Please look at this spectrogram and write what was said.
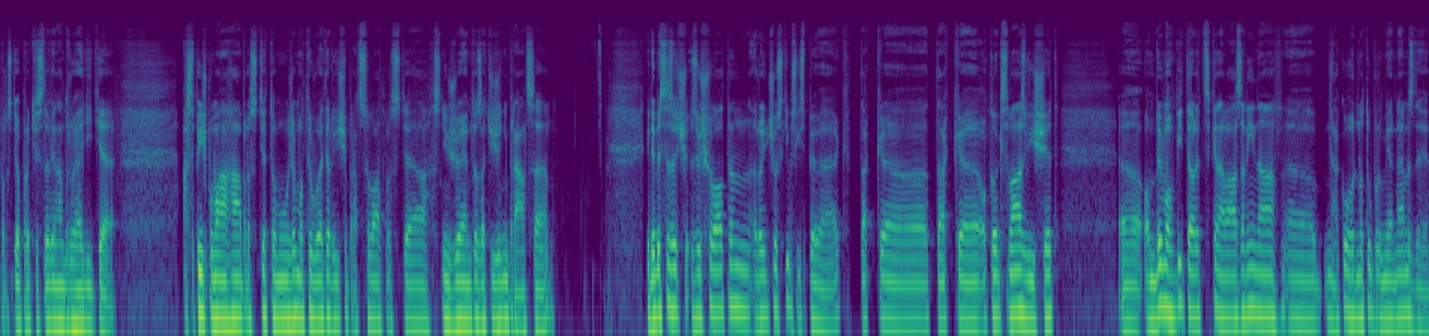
prostě oproti slevě na druhé dítě. A spíš pomáhá prostě tomu, že motivuje ty rodiče pracovat prostě a snižuje jim to zatížení práce. Kdyby se zvyšoval ten rodičovský příspěvek, tak, eh, tak eh, o kolik se má zvýšit, on by mohl být teoreticky navázaný na nějakou hodnotu průměrné mzdy.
